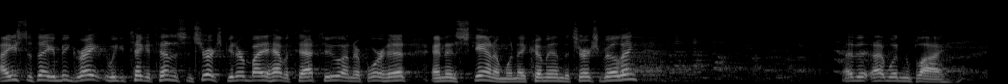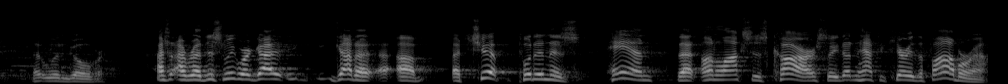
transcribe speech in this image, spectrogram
I used to think it'd be great. We could take attendance in church, get everybody to have a tattoo on their forehead, and then scan them when they come in the church building. that, that wouldn't fly. That wouldn't go over. I, I, read this week where a guy got a, a, a chip put in his hand that unlocks his car so he doesn't have to carry the fob around.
